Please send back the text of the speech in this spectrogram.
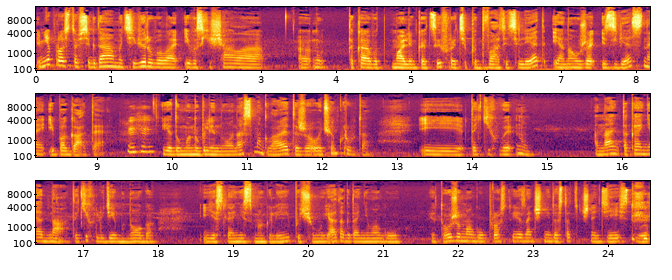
И мне просто всегда мотивировала и восхищала э, ну, такая вот маленькая цифра, типа 20 лет, и она уже известная и богатая. Я думаю, ну блин, ну она смогла, это же очень круто. И таких, вы- ну, она такая не одна, таких людей много. И если они смогли, почему я тогда не могу? Я тоже могу, просто я, значит, недостаточно действую,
